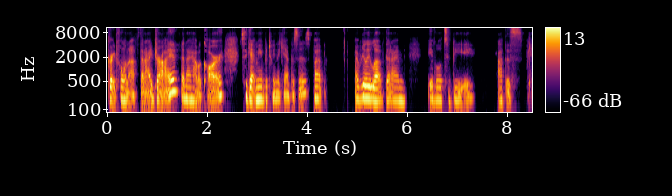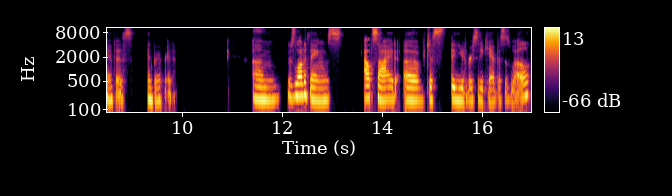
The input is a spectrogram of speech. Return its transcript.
grateful enough that I drive and I have a car to get me between the campuses. But I really love that I'm able to be at this campus in Brantford. Um, there's a lot of things outside of just the university campus as well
